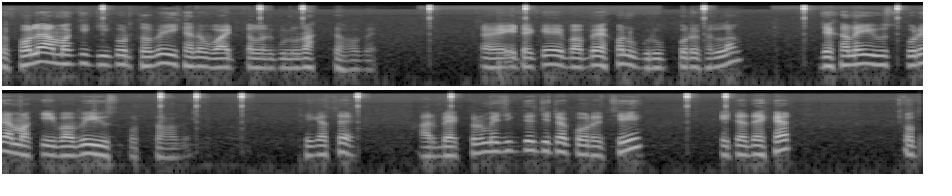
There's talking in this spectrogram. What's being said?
তো ফলে আমাকে কি করতে হবে? এখানে হোয়াইট কালারগুলো রাখতে হবে। এটাকে এভাবে এখন গ্রুপ করে ফেললাম। যেখানে ইউজ করে আমাকে এইভাবে ইউজ করতে হবে। ঠিক আছে? আর ভেক্টর ম্যাজিক দিয়ে যেটা করেছি এটা দেখেন, কত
